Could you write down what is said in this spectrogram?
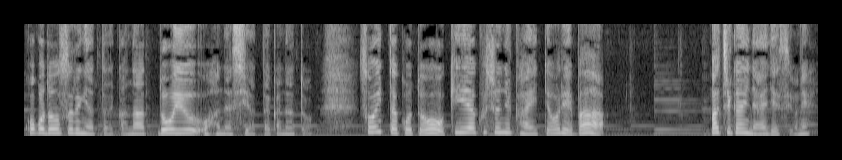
ここどうするんやったかな、どういうお話やったかなと。そういったことを契約書に書いておれば、間違いないですよね。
